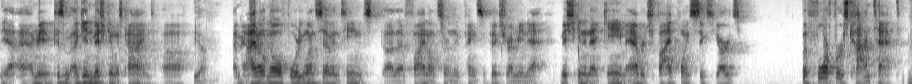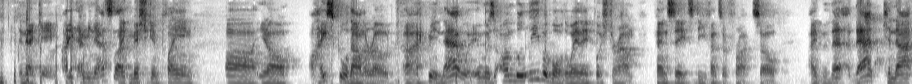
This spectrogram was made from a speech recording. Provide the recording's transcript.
Yeah, I mean, because again, Michigan was kind. Uh, yeah. I mean, I don't know if 41 17, uh, that final certainly paints a picture. I mean, that, Michigan in that game averaged 5.6 yards before first contact in that game. I, I mean, that's like Michigan playing, uh, you know, a high school down the road. Uh, I mean, that it was unbelievable the way they pushed around Penn State's defensive front. So, I that that cannot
